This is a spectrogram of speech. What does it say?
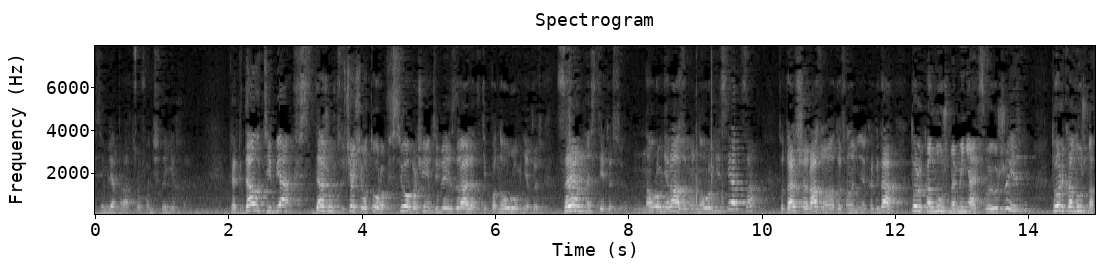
к земле праотцов. Они сюда ехали. Когда у тебя, даже у изучающего Тора, все обращение к земле Израиля, это типа на уровне то есть, ценностей, то есть на уровне разума на уровне сердца, то дальше разум, то есть оно, когда только нужно менять свою жизнь, только нужно,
